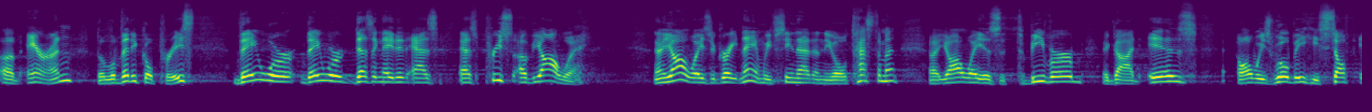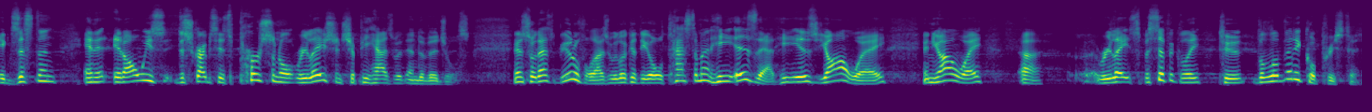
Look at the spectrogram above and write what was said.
of Aaron, the Levitical priest, they were, they were designated as, as priests of Yahweh. Now, Yahweh is a great name. We've seen that in the Old Testament. Uh, Yahweh is a to be verb. God is, always will be. He's self existent. And it, it always describes his personal relationship he has with individuals. And so that's beautiful. As we look at the Old Testament, he is that. He is Yahweh. And Yahweh uh, relates specifically to the Levitical priesthood.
